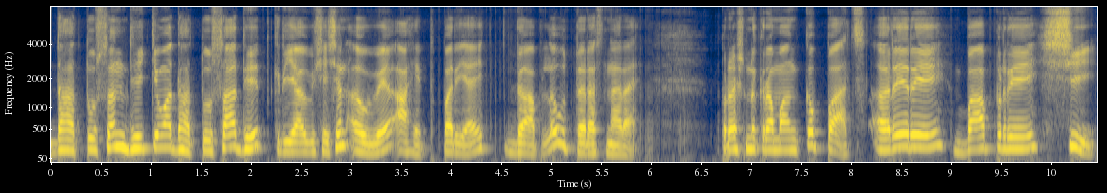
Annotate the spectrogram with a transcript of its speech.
धातू संधी किंवा धातू साधित क्रियाविशेषण अव्यय आहेत. पर्याय द आपलं उत्तर असणार आहे. प्रश्न क्रमांक पाच. अरे रे बाप रे शी.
